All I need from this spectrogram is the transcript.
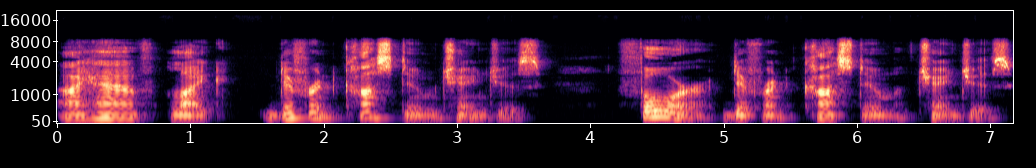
I have like different costume changes, four different costume changes,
